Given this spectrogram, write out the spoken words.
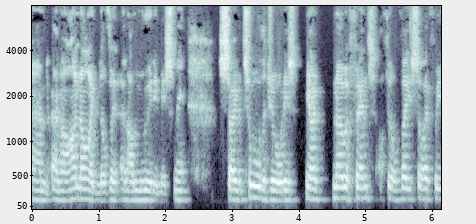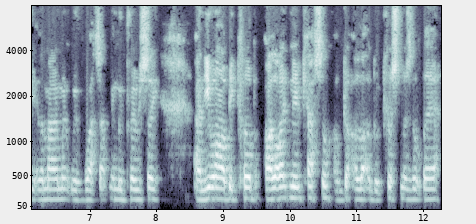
and and I, and I love it, and I'm really missing it. So to all the Geordies, you know, no offence, I feel very sorry for you at the moment with what's happening with Brucey, and you are a big club. I like Newcastle. I've got a lot of good customers up there.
